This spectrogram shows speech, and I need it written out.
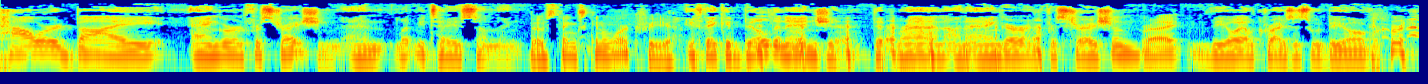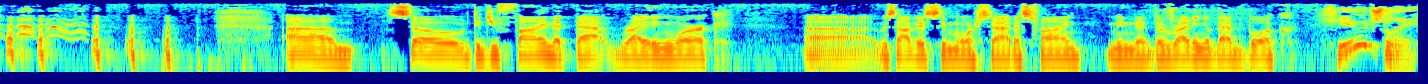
powered by anger and frustration. And let me tell you something. Those things can work for you. If they could build an engine that ran on anger and frustration, right. the oil crisis would be over. um, so, did you find that that writing work uh, it was obviously more satisfying. I mean, the, the writing of that book. Hugely,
